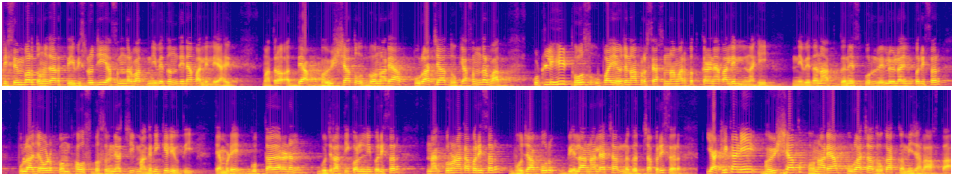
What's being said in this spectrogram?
डिसेंबर दोन हजार तेवीस रोजी या संदर्भात निवेदन देण्यात आलेले आहेत. मात्र अद्याप भविष्यात उद्भवणाऱ्या पुराच्या धोक्यासंदर्भात कुठलीही ठोस उपाययोजना प्रशासनामार्फत करण्यात आलेली नाही. निवेदनात गणेशपूर रेल्वे लाईन परिसर पुलाजवळ पंप हाऊस बसवण्याची मागणी केली होती. त्यामुळे गुप्ता गार्डन गुजराती कॉलनी परिसर नागपूर नाका परिसर भोजापूर बेला नाल्याच्या लगतचा परिसर या ठिकाणी भविष्यात होणाऱ्या पुराचा धोका कमी झाला असता.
